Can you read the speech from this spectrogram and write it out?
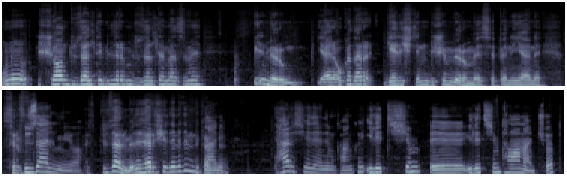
bunu şu an düzeltebilir mi düzeltemez mi bilmiyorum. Yani o kadar geliştiğini düşünmüyorum MSP'nin yani. Sırf Düzelmiyor. düzelmedi. Her şey denedin mi kanka? Yani her şey denedim kanka. İletişim, e, iletişim tamamen çöp.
